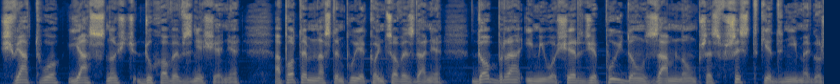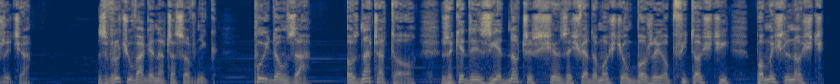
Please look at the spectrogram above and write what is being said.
światło, jasność, duchowe wzniesienie, a potem następuje końcowe zdanie Dobra i miłosierdzie pójdą za mną przez wszystkie dni mego życia. Zwróć uwagę na czasownik. Pójdą za. Oznacza to, że kiedy zjednoczysz się ze świadomością Bożej obfitości, pomyślność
